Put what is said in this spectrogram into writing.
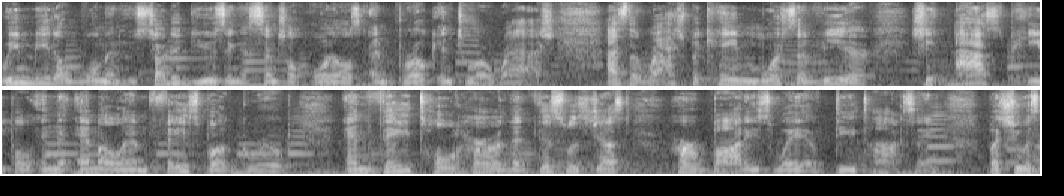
we meet a woman who started using essential oils and broke into a rash. As the rash became more severe, she asked people in the MLM Facebook group and they told her that this was just her body's way of detoxing, but she was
